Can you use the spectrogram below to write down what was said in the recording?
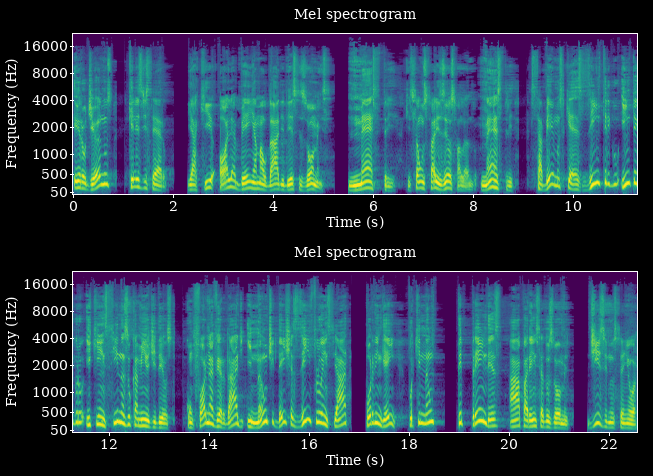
Herodianos, que lhes disseram: E aqui, olha bem a maldade desses homens. Mestre, que são os fariseus falando, mestre, sabemos que és íntegro, íntegro e que ensinas o caminho de Deus, conforme a verdade, e não te deixas influenciar por ninguém, porque não te prendes à aparência dos homens. Dize-nos, Senhor,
